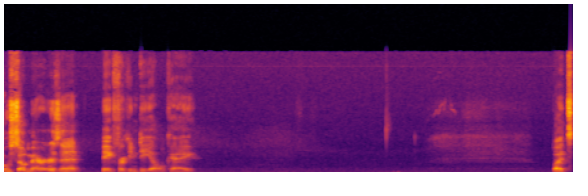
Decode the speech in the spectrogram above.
Ooh, Submariner's in it. Big freaking deal, okay? But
